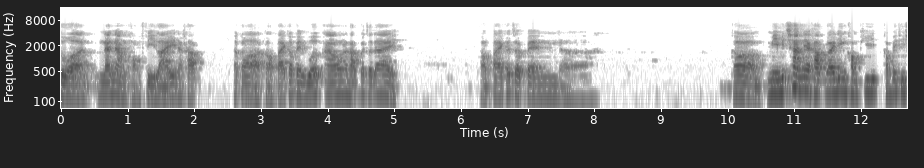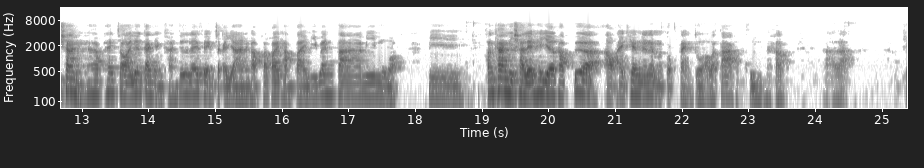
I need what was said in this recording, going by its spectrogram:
ตัวแนะนำของฟรีไลท์นะครับ แล้วก็ต่อไปก็เป็น workout นะครับ ก็จะได้ ต่อไปก็จะเป็นก็มีมิชชั่นเนี่ยครับ riding compete competition นะครับ ให้จอยเรื่องการแข่งขันก็จะได้เฟรมจักรยานนะครับ ค่อยๆทำไป มีแว่นตา มีหมวก มีค่อนข้างมีชาเลนจ์ให้เยอะครับ เพื่อเอาไอเทมนั้นมาตกแต่งตัวอวตารของคุณนะครับ เอาละโอเค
